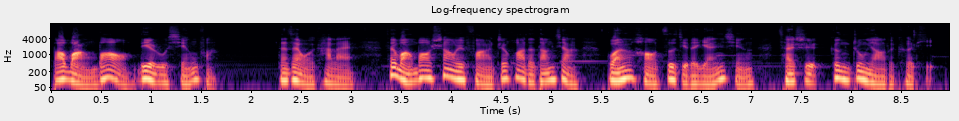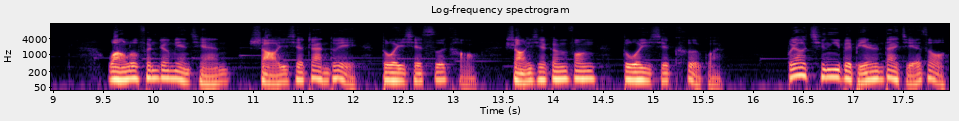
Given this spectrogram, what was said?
把网暴列入刑法。但在我看来，在网暴尚未法制化的当下，管好自己的言行才是更重要的课题。网络纷争面前，少一些站队，多一些思考；少一些跟风，多一些客观。不要轻易被别人带节奏，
